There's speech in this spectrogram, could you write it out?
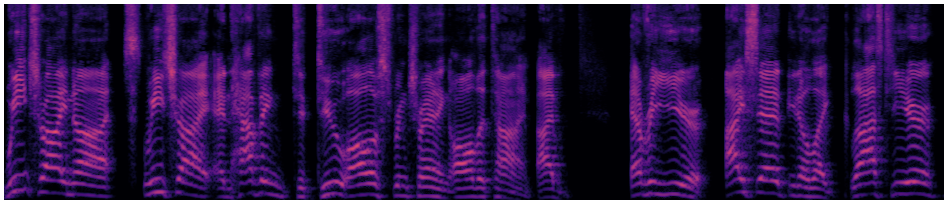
we try not, we try, and having to do all of spring training all the time. I've every year. I said, you know, like last year,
